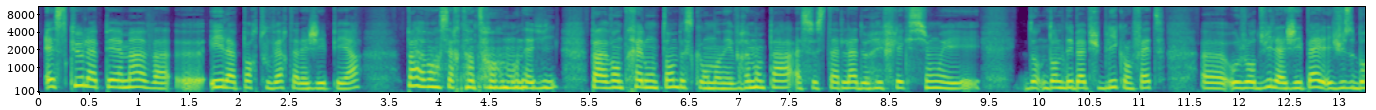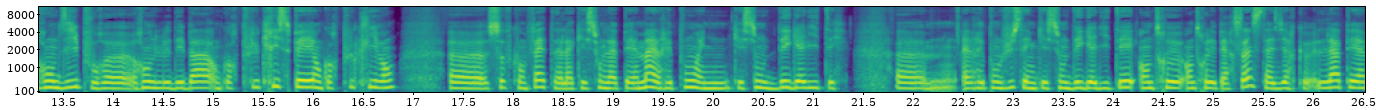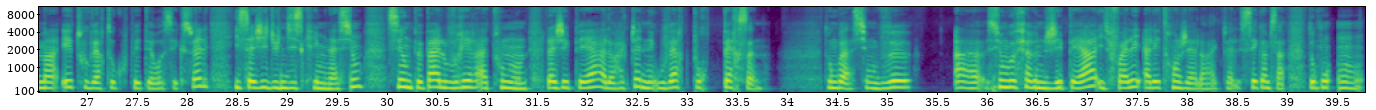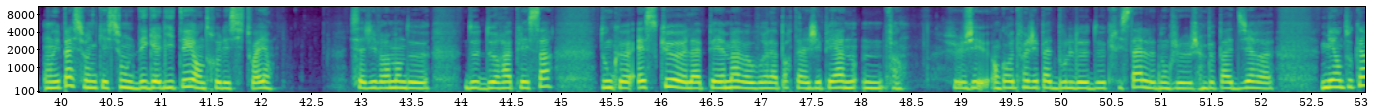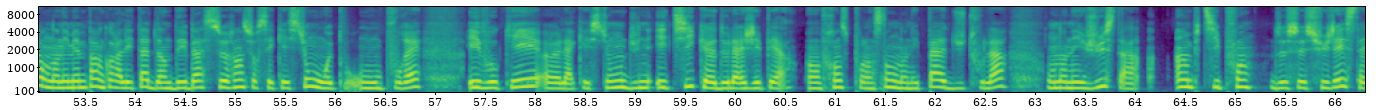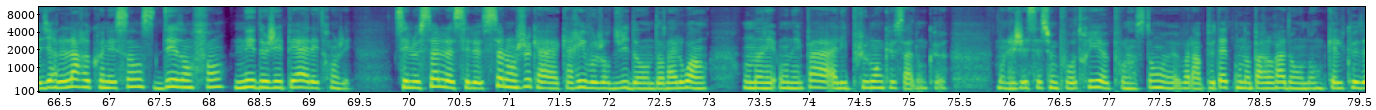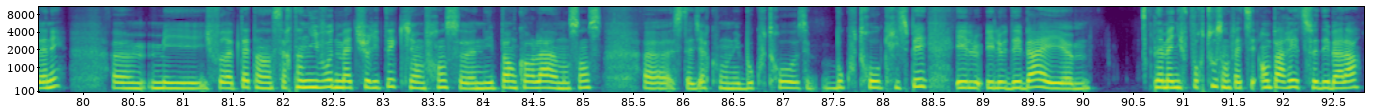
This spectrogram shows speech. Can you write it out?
Est-ce que la PMA va, euh, la porte ouverte à la GPA pas avant un certain temps, à mon avis, pas avant très longtemps, parce qu'on n'en est vraiment pas à ce stade-là de réflexion et dans, le débat public, en fait. Euh, Aujourd'hui, la GPA, elle est juste brandie pour euh, rendre le débat encore plus crispé, encore plus clivant. Euh, sauf qu'en fait, la question de la PMA, elle répond à une question d'égalité. Elle répond juste à une question d'égalité entre, entre les personnes, c'est-à-dire que la PMA est ouverte aux couples hétérosexuels. Il s'agit d'une discrimination si on ne peut pas l'ouvrir à tout le monde. La GPA, à l'heure actuelle, n'est ouverte pour personne. Donc voilà, si on veut si on veut faire une GPA, il faut aller à l'étranger à l'heure actuelle. C'est comme ça. Donc on n'est pas sur une question d'égalité entre les citoyens. Il s'agit vraiment de, de, rappeler ça. Donc euh, est-ce que la PMA va ouvrir la porte à la GPA Enfin, encore une fois, j'ai pas de boule de, de cristal, donc je ne peux pas dire. euh, Mais en tout cas, on n'en est même pas encore à l'étape d'un débat serein sur ces questions où on pourrait évoquer euh, la question d'une éthique de la GPA. En France, pour l'instant, on n'en est pas du tout là. On en est juste à un petit point de ce sujet, c'est-à-dire la reconnaissance des enfants nés de GPA à l'étranger. C'est le seul, c'est le seul enjeu qui, arrive aujourd'hui dans, la loi. Hein. On n'est pas allé plus loin que ça. Donc, euh, Bon, la gestation pour autrui, pour l'instant, voilà, peut-être qu'on en parlera dans, quelques années, mais il faudrait peut-être un certain niveau de maturité qui en France n'est pas encore là, à mon sens. C'est-à-dire qu'on est beaucoup trop, c'est beaucoup trop crispé et le débat est la manif pour tous, en fait, c'est emparée de ce débat-là.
